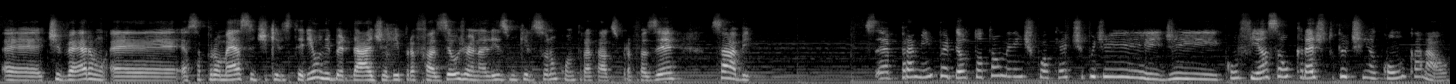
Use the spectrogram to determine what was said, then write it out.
é, tiveram é, essa promessa de que eles teriam liberdade ali para fazer o jornalismo que eles foram contratados para fazer, sabe? É, para mim, perdeu totalmente qualquer tipo de, de confiança ou crédito que eu tinha com o canal.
